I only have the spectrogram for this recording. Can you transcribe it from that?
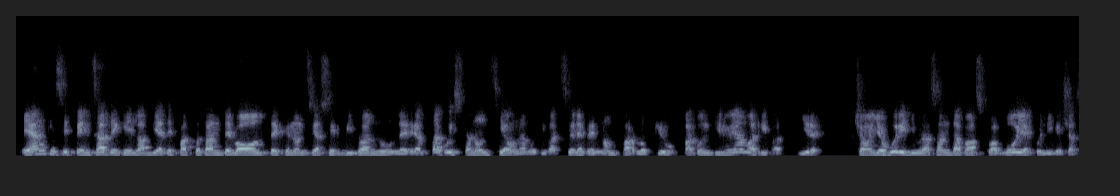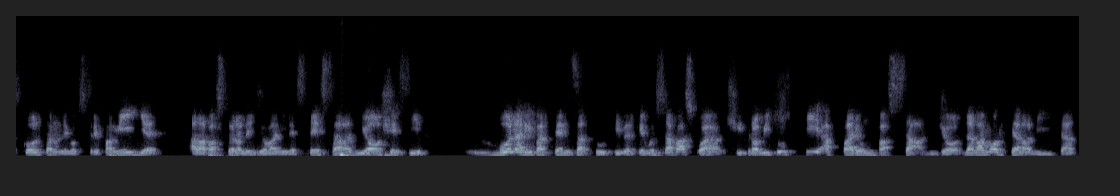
e anche se pensate che l'abbiate fatto tante volte che non sia servito a nulla, in realtà questa non sia una motivazione per non farlo più, ma continuiamo a ripartire. Facciamo gli auguri di una Santa Pasqua a voi, a quelli che ci ascoltano, alle vostre famiglie, alla pastorale giovanile stessa, alla diocesi. Buona ripartenza a tutti, perché questa Pasqua ci trovi tutti a fare un passaggio dalla morte alla vita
